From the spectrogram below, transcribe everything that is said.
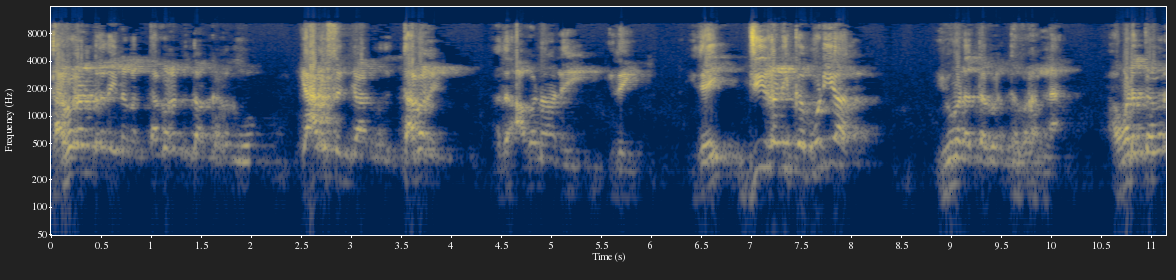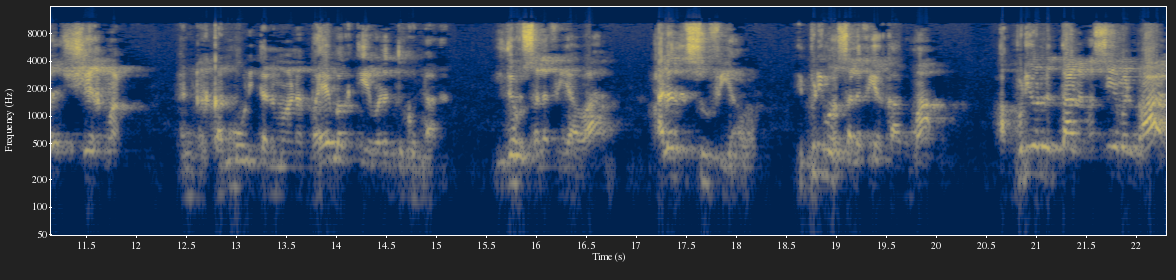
தவறுன்றதை நாங்கள் தவறு தான் கருதுவோம். யார் செஞ்சாலும் அது தவறு. அது அவனாலே இதை இதை ஜீரணிக்க முடியாது. இவங்களை தவிர தவறல்ல. அவனை தவிர ஷேக்மா என்ற கண்மூடித்தனமான பயபக்தியை வளர்த்துக் கொண்டார் இது ஒரு சலஃபியாவா? அல்லது சூஃபியாவா? இப்படி ஒரு சலஃபியா காணுமா? அப்படி ஒன்று தான் அவசியம் என்றால்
